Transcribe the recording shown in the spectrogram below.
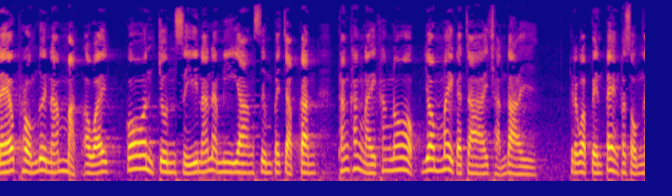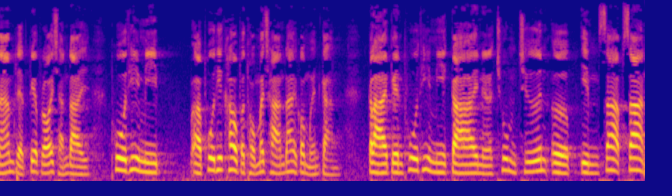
แล้วพรมด้วยน้ำหมักเอาไว้ก้อนจุนสีนั้นมียางซึมไปจับกัน ทั้งข้างในข้างนอกย่อมไม่กระจายฉันใดเรียกว่าเป็นแป้งผสมน้ำเรียบเรียบร้อยฉันใด ผู้ที่มีผู้ที่เข้าปฐมฌานได้ก็เหมือนกัน กลายเป็นผู้ที่มีกายเนี่ยชุ่มชื้น เอิบอิ่มซาบซ่าน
